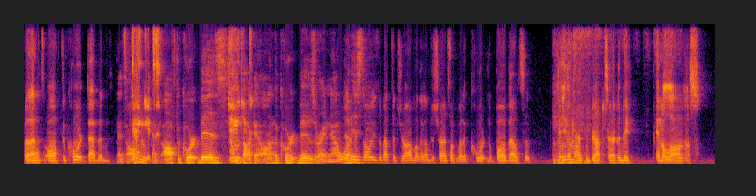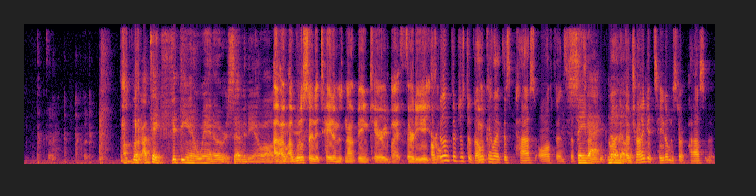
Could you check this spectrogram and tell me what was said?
But that's off the court, Devan. That's off. Dang it. That's off the court biz. Dang We're it. talking on the court biz right now. What Devan's is? always about the drama? Like I'm just trying to talk about a court and the ball bouncing. Tatum hasn't dropped 70 in a loss. I'm- Look, I take fifty in a win over seventy in a loss. I, I, I will say that Tatum is not being carried by a 38 year old. I feel like they're just developing like this pass offense. That Say they're trying that. to get No, going. no. They're trying to get Tatum to start passing it.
